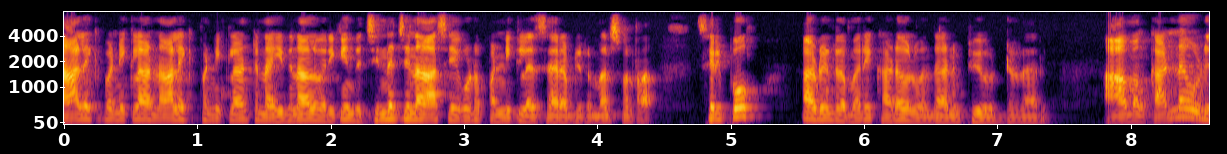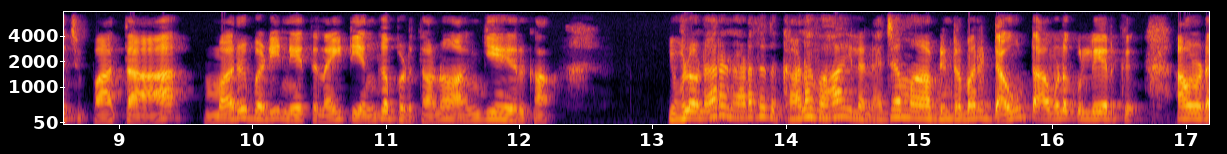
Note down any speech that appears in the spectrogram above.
நாளைக்கு பண்ணிக்கலாம் நாளைக்கு பண்ணிக்கலான்ட்டு நான் இது நாள் வரைக்கும் இந்த சின்ன சின்ன ஆசையை கூட பண்ணிக்கல சார் அப்படின்ற மாதிரி சொல்கிறான் சரி போ அப்படின்ற மாதிரி கடவுள் வந்து அனுப்பி விட்டுறாரு. அவன் கண்ணை விடிச்சு பார்த்தா மறுபடி நேற்று நைட்டு எங்கே படுத்தானோ அங்கேயே இருக்கான். இவ்வளோ நேரம் நடந்தது கனவா இல்லை நிஜமா அப்படின்ற மாதிரி டவுட் அவனுக்குள்ளே இருக்கு. அவனோட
